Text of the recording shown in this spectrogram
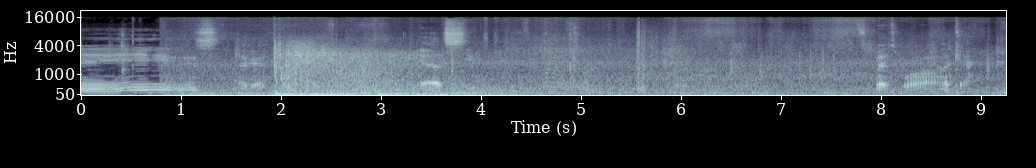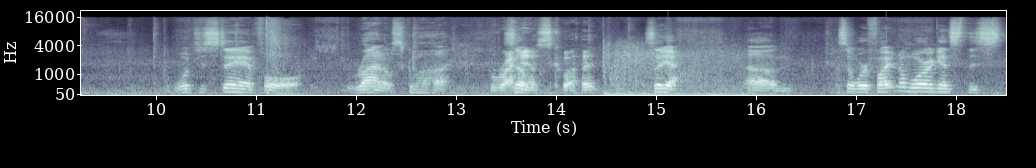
Settings. Okay. Yeah, it's Spec squad. okay. What you stand for? Rhino Squad. Rhino So- squad. So yeah, um, so we're fighting a war against these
